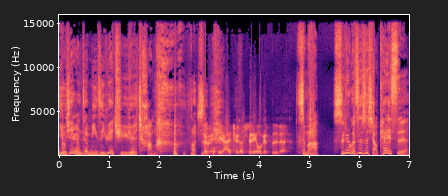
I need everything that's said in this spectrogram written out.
有些人这名字越取越长，老师对，还取了十六个字的，什么？十六个字是小 case，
